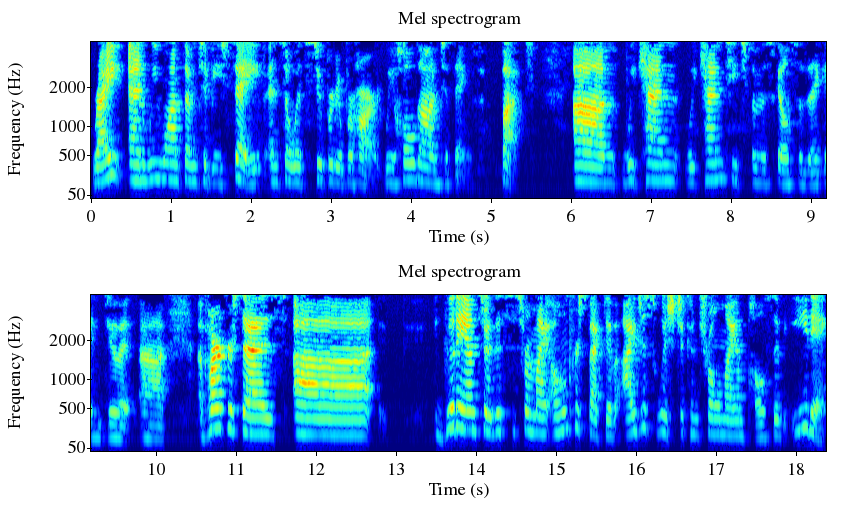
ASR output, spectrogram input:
right? And we want them to be safe. And so it's super duper hard. We hold on to things, but um, we can we can teach them the skills so they can do it. Uh, Parker says, uh, good answer. This is from my own perspective. I just wish to control my impulsive eating.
